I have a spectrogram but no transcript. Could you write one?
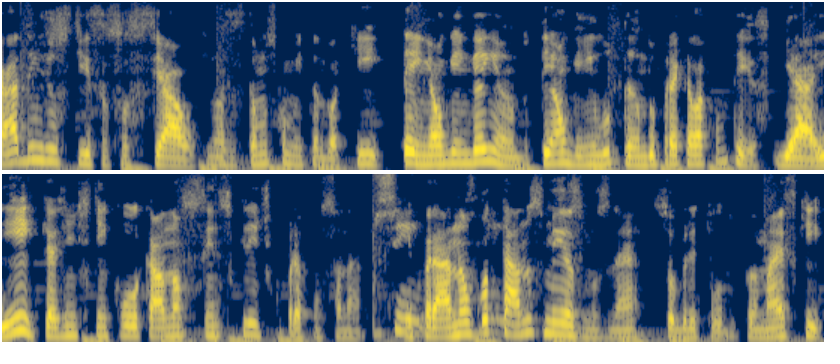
cada injustiça social que nós estamos comentando aqui, tem alguém ganhando, tem alguém lutando para que ela aconteça. E é aí que a gente tem que colocar o nosso senso crítico para funcionar. Sim, e para não sim. votar nos mesmos, né? Sobretudo. Por mais que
